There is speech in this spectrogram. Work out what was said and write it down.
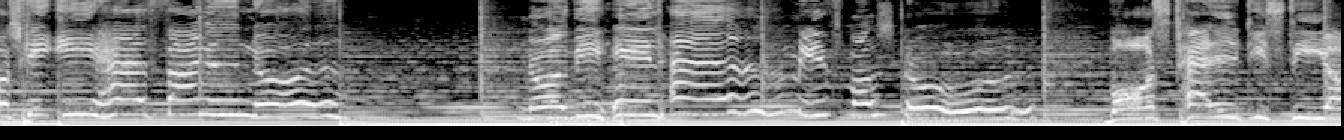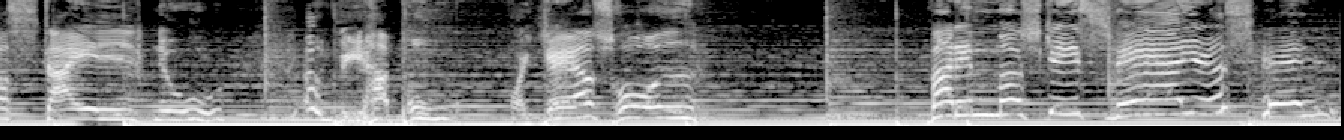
Måske I havde fanget noget. Noget vi helt havde misforstået. Vores tal, de stiger stejlt nu. Og vi har brug for jeres råd. Var det måske Sveriges held?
